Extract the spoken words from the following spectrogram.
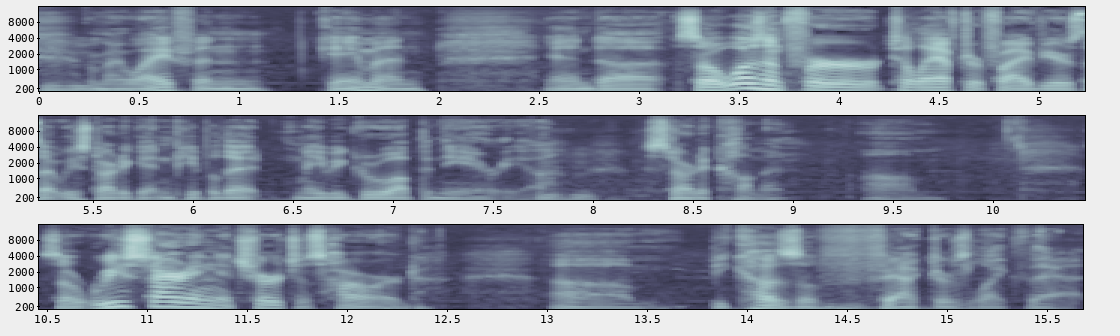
Mhm. or my wife and came and and uh, so it wasn't for till after five years that we started getting people that maybe grew up in the area Mhm. started coming. Um, so restarting a church is hard um, because of factors like that.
